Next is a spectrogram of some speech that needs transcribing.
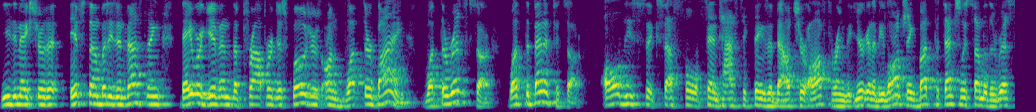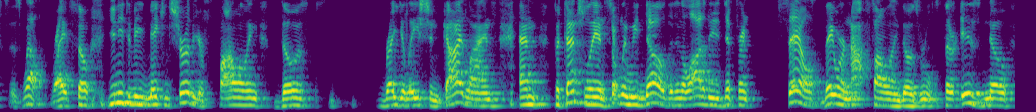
You need to make sure that if somebody's investing, they were given the proper disclosures on what they're buying, what the risks are, what the benefits are all these successful, fantastic things about your offering that you're going to be launching, but potentially some of the risks as well, right? So you need to be making sure that you're following those regulation guidelines and potentially, and certainly we know that in a lot of these different sales, they were not following those rules. There is no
